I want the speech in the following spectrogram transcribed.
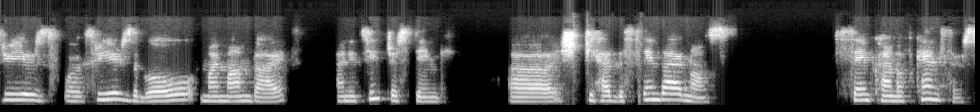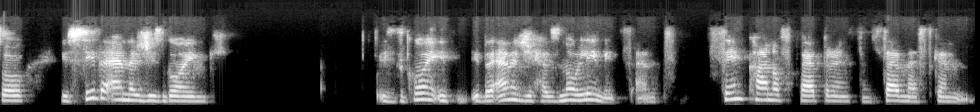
three years well, three years ago, my mom died, and it's interesting. Uh, she had the same diagnosis, same kind of cancer. So you see, the energy is going. Is going. It, the energy has no limits, and same kind of patterns and sadness can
